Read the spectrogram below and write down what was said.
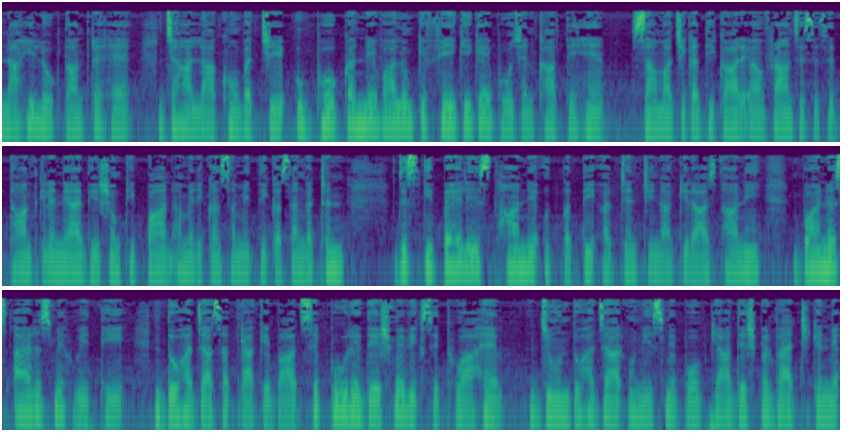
न ही लोकतंत्र है, जहाँ लाखों बच्चे उपभोग करने वालों के फेंके गए भोजन खाते हैं। सामाजिक अधिकार एवं फ्रांसीसी सिद्धांत के लिए न्यायाधीशों की पान अमेरिकन समिति का संगठन जिसकी पहले स्थानीय उत्पत्ति अर्जेंटीना की राजधानी बोनस आयरस में हुई थी। 2017 के बाद से पूरे देश में विकसित हुआ है। जून 2019 में पोप के आदेश पर वैटिकन में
